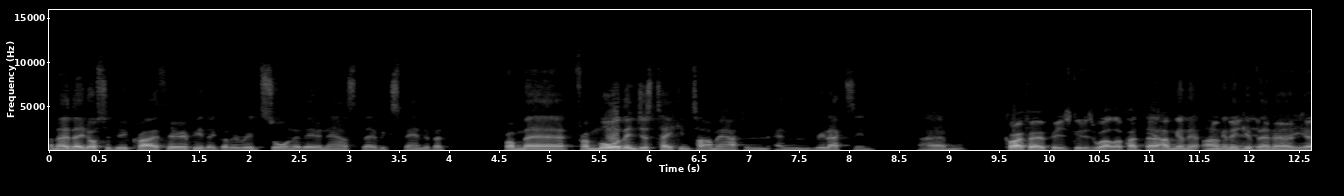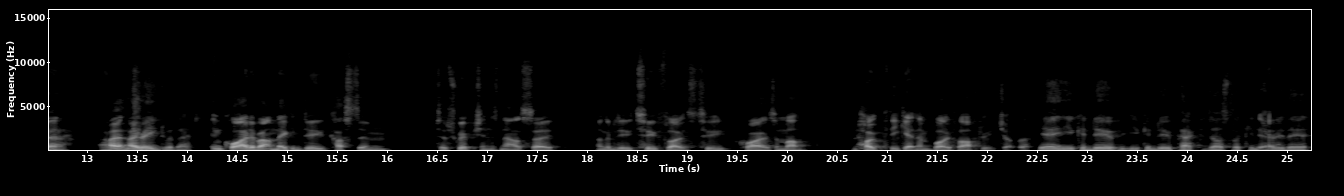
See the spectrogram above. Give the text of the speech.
I know they'd also do cryotherapy. They've got a red sauna there now, so they've expanded. But from uh, from more than just taking time out and, and relaxing, um, Cryotherapy is good as well. I've had that yeah, I'm gonna I'm gonna give that a. America. Uh, I'm I- I- intrigued with that. inquired about, and they can do custom subscriptions now. So I'm going to do two floats, two cryos a month, and hopefully get them both after each other. Yeah, you can do you can do packages. I was looking Yeah. through there.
